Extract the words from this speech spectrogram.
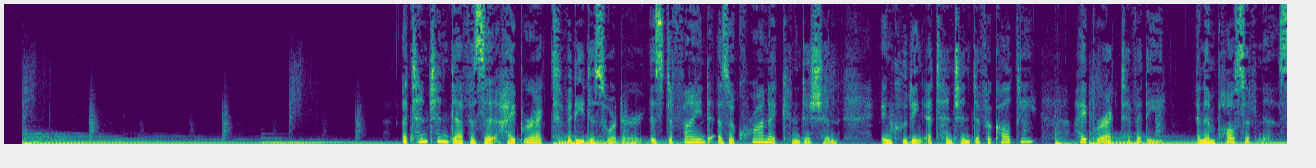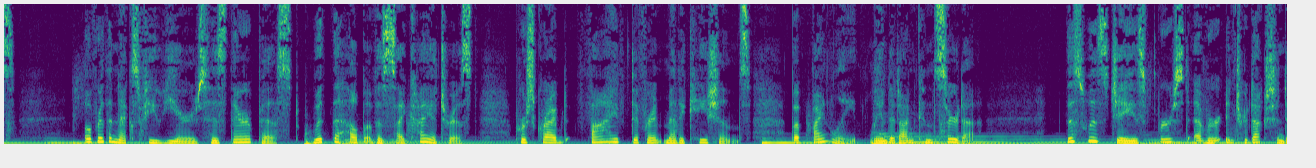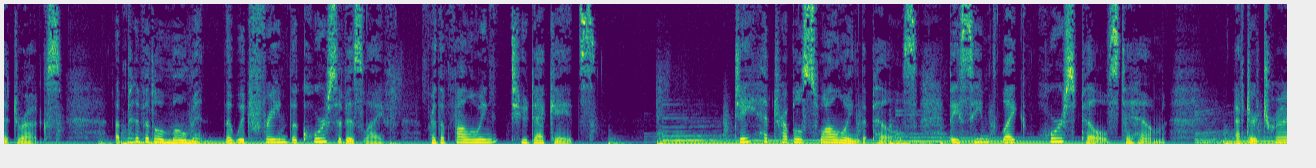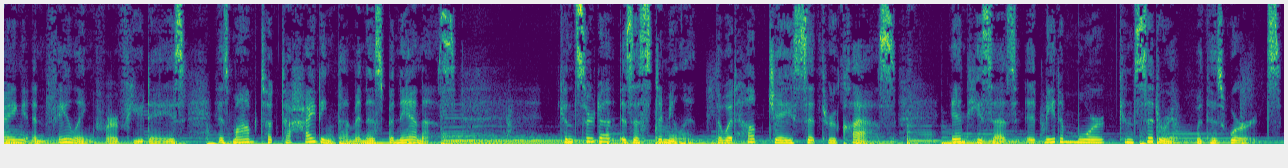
Attention deficit hyperactivity disorder is defined as a chronic condition including attention difficulty, hyperactivity, and impulsiveness. Over the next few years, his therapist, with the help of a psychiatrist, prescribed five different medications, but finally landed on Concerta. This was Jay's first ever introduction to drugs, a pivotal moment that would frame the course of his life for the following two decades. Jay had trouble swallowing the pills. They seemed like horse pills to him. After trying and failing for a few days, his mom took to hiding them in his bananas. Concerta is a stimulant that would help Jay sit through class, and he says it made him more considerate with his words.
